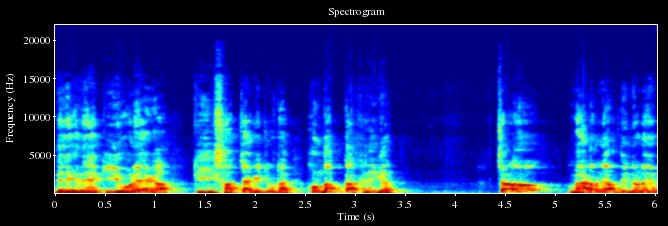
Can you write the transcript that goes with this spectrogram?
ਦੇਖਦੇ ਆ ਕੀ ਹੋ ਰਿਹਾ ਹੈਗਾ, ਕੀ ਸੱਚ ਆ, ਕੀ ਝੂਠ ਹੈ ਹੁੰਦਾ ਕੱਖ ਨਹੀਂਗਾ ਚਲੋ ਮੈਡਮ ਨੇ ਆਪਦੀ ਨੇ ਉਹਨੇ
